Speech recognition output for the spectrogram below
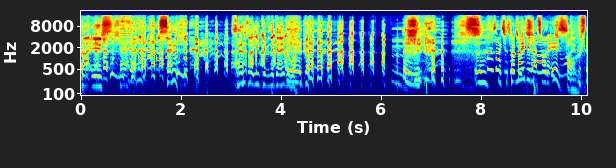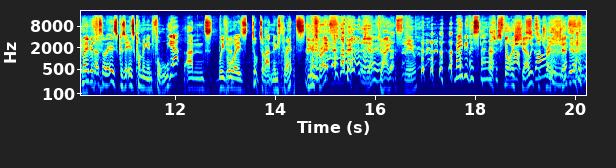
that is sounds, sounds like you've given the game away. But Hmm. but maybe that's what it is. maybe that's what it is because it is coming in full. Yeah. And we've always talked about new threats. new threats. yeah, yeah. Giant snail. Maybe the snails just It's not a shell; it's a treasure chest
